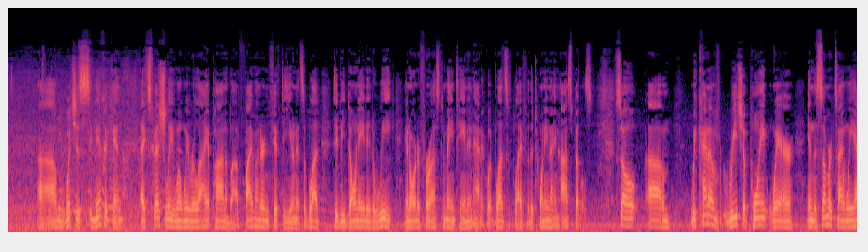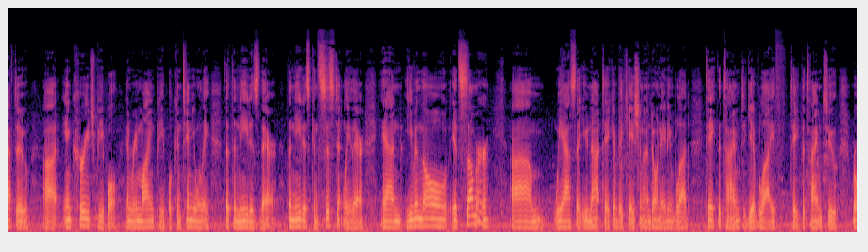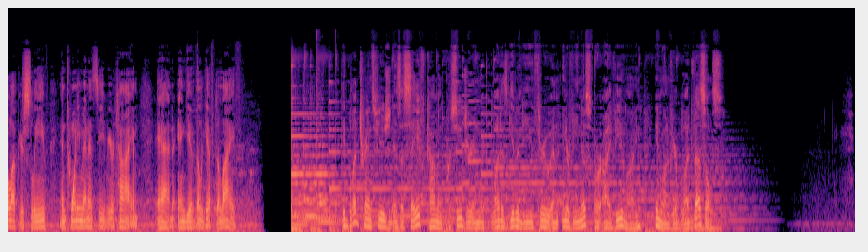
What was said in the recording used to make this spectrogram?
um, which is significant, especially when we rely upon about 550 units of blood to be donated a week in order for us to maintain an adequate blood supply for the 29 hospitals. So um, we kind of reach a point where in the summertime we have to uh, encourage people and remind people continually that the need is there. The need is consistently there. And even though it's summer, um, we ask that you not take a vacation on donating blood. Take the time to give life. Take the time to roll up your sleeve in 20 minutes of your time and, and give the gift of life. A blood transfusion is a safe, common procedure in which blood is given to you through an intravenous or IV line in one of your blood vessels.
